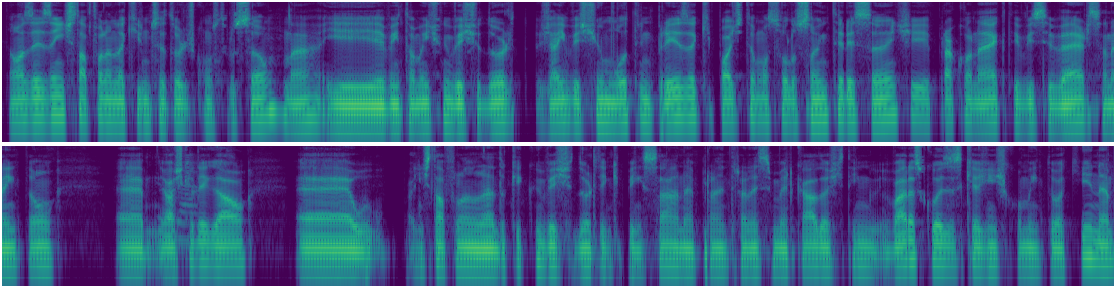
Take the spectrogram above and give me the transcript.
Então, às vezes, a gente está falando aqui no setor de construção, né? E, eventualmente, o investidor já investiu em uma outra empresa que pode ter uma solução interessante para a Conecta e vice-versa, né? Então, é, eu acho que é legal. é, o- a gente está falando né, do que, que o investidor tem que pensar, né? Para entrar nesse mercado. Acho que tem várias coisas que a gente comentou aqui, né?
